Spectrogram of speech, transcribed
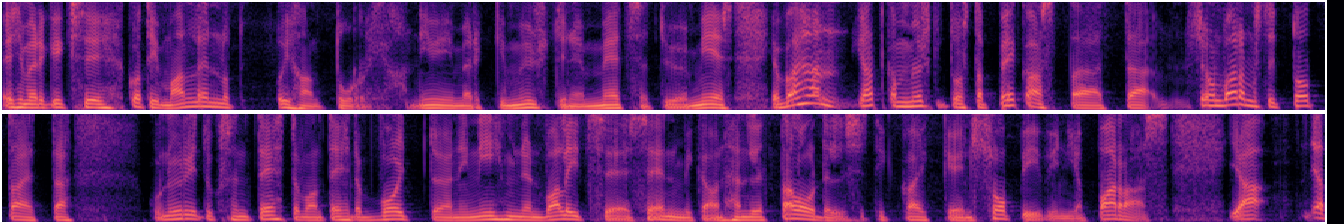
Esimerkiksi kotimaan lennot ihan turja. Nimimerkki Mystinen metsätyömies. Ja vähän jatkan myöskin tuosta Pekasta, että se on varmasti totta, että kun yrityksen tehtävä on tehdä voittoja, niin ihminen valitsee sen, mikä on hänelle taloudellisesti kaikkein sopivin ja paras. Ja, ja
